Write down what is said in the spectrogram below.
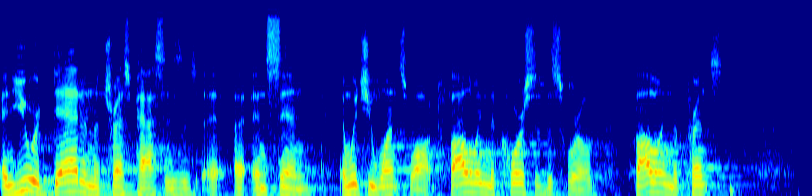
And you were dead in the trespasses uh, uh, and sin in which you once walked, following the course of this world, following the prince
